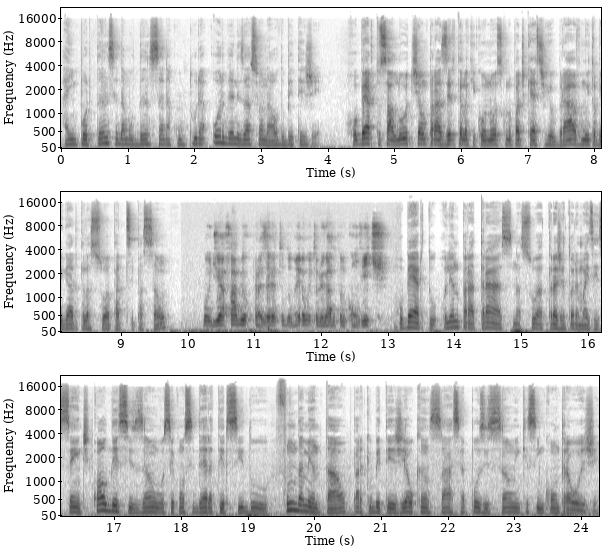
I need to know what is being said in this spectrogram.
a importância da mudança da cultura organizacional do BTG. Roberto Salute, é um prazer tê-lo aqui conosco no podcast Rio Bravo. Muito obrigado pela sua participação. Bom dia, Fábio. Prazer é todo meu. Muito obrigado pelo convite. Roberto, olhando para trás, na sua trajetória mais recente, qual decisão você considera ter sido fundamental para que o BTG alcançasse a posição em que se encontra hoje?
